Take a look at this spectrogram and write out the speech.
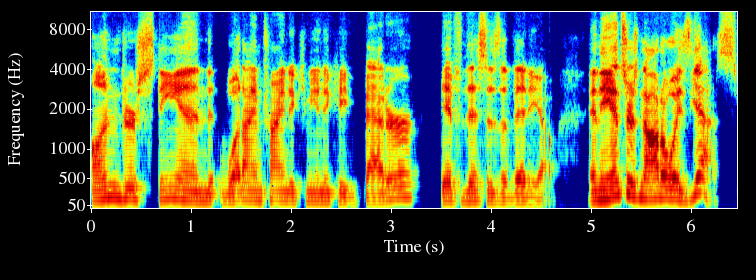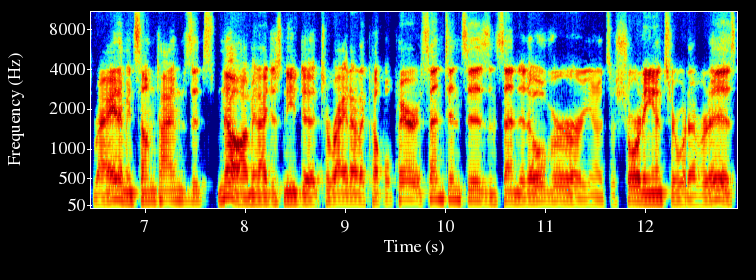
understand what I'm trying to communicate better if this is a video? And the answer is not always yes, right? I mean, sometimes it's no. I mean, I just need to, to write out a couple pair sentences and send it over, or you know, it's a short answer, whatever it is.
